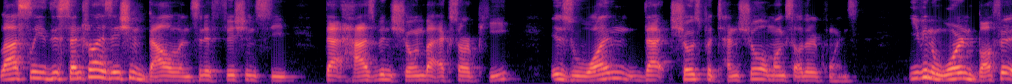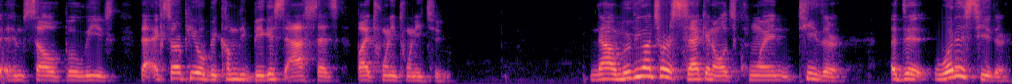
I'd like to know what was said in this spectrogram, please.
Lastly, the centralization balance and efficiency that has been shown by XRP is one that shows potential amongst other coins. Even Warren Buffett himself believes that XRP will become the biggest assets by 2022. Now, moving on to our second altcoin, Tether. Adit, what is Tether?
